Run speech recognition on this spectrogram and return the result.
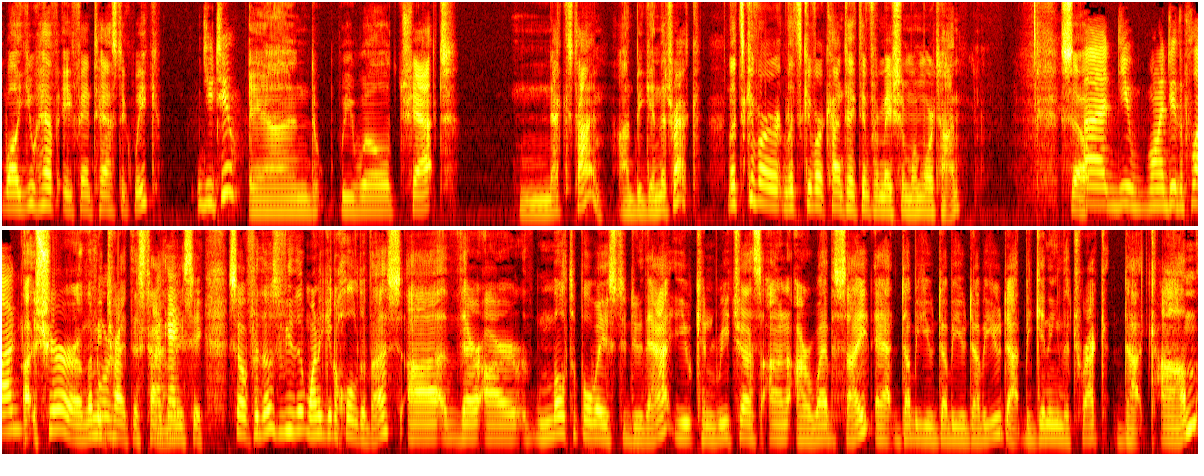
Well, you have a fantastic week, You too. and we will chat next time on Begin the Trek. Let's give our let's give our contact information one more time. So. Uh, do you want to do the plug? Uh, sure. Let me For- try it this time. okay. Let me see. So, for those of you that want to get a hold of us, uh, there are multiple ways to do that. You can reach us on our website at www.beginningthetrek.com.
